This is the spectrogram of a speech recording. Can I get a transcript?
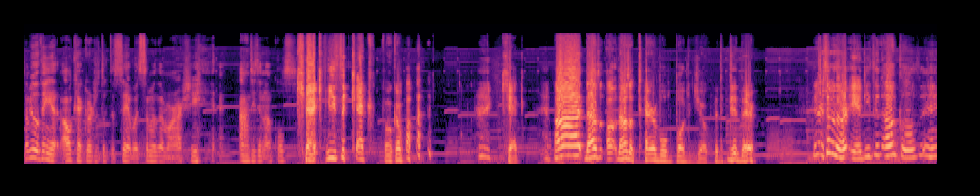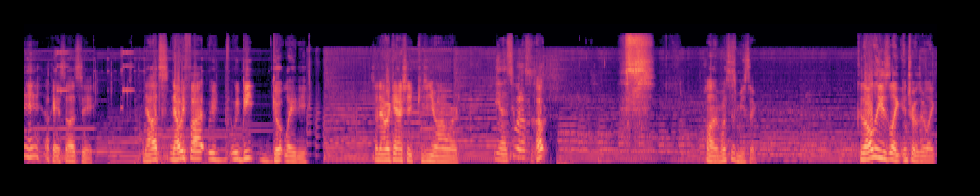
Some people think that all cockroaches look the same, but some of them are actually aunties and uncles. Kek, he's the Kek Pokemon. Kek. Ah, that was oh, that was a terrible bug joke that they did there. There, are some of them are aunties and uncles. Okay, so let's see. Now let's now we fought we we beat Goat Lady, so now we can actually continue onward. Yeah, let's see what else is. Oh. Hold on, what's this music? Because all these like intros are like.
